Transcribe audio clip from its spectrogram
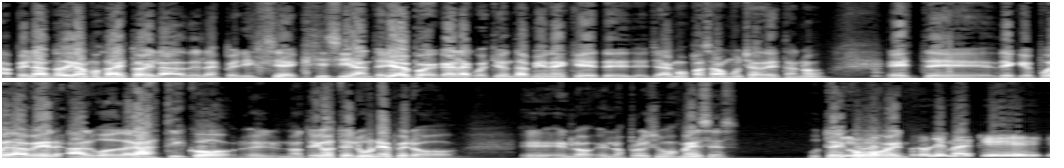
apelando, digamos, a esto de la, de la experiencia de crisis anteriores, porque acá la cuestión también es que ya hemos pasado muchas de estas, ¿no? Este, de que pueda haber algo drástico, no te digo este lunes, pero en, en los próximos meses. ¿Ustedes cómo ven? El problema es que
